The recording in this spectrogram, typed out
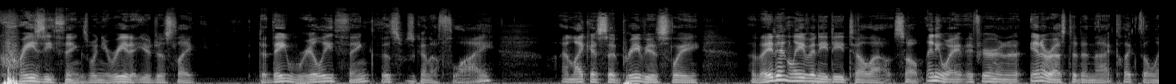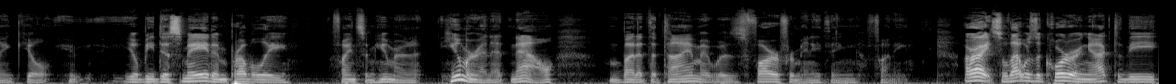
crazy things. When you read it, you're just like, did they really think this was going to fly? And like I said previously, they didn't leave any detail out. So anyway, if you're interested in that, click the link. You'll you'll be dismayed and probably find some humor in it, humor in it now, but at the time it was far from anything funny. All right, so that was the Quartering Act. The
